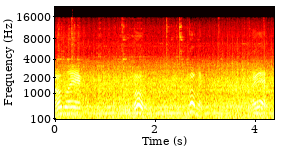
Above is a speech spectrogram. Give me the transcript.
Бублик. Бублик. Бублик. Привіт.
